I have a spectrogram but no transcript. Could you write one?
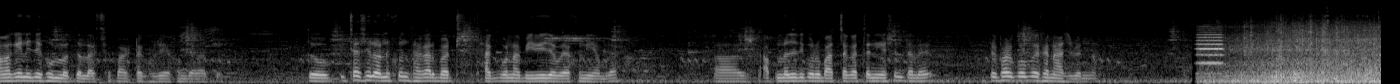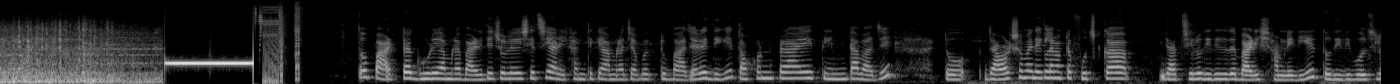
আমাকে নিজে খুব লজ্জা লাগছে পার্কটা ঘুরে এখন বেড়াতে। তো ইচ্ছা ছিল অনেকক্ষণ থাকার বাট থাকব না, বেরিয়ে যাব এখনই আমরা। আর আপনারা যদি কোনো বাচ্চা কাচ্চা নিয়ে আসেন, তাহলে প্রেফার করব এখানে আসবেন না। তো পার্কটা ঘুরে আমরা বাড়িতে চলে এসেছি, আর এখান থেকে আমরা যাব একটু বাজারের দিকে। তখন প্রায় তিনটা বাজে। তো যাওয়ার সময় দেখলাম একটা ফুচকা যাচ্ছিল দিদিদের বাড়ির সামনে দিয়ে। তো দিদি বলছিল,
